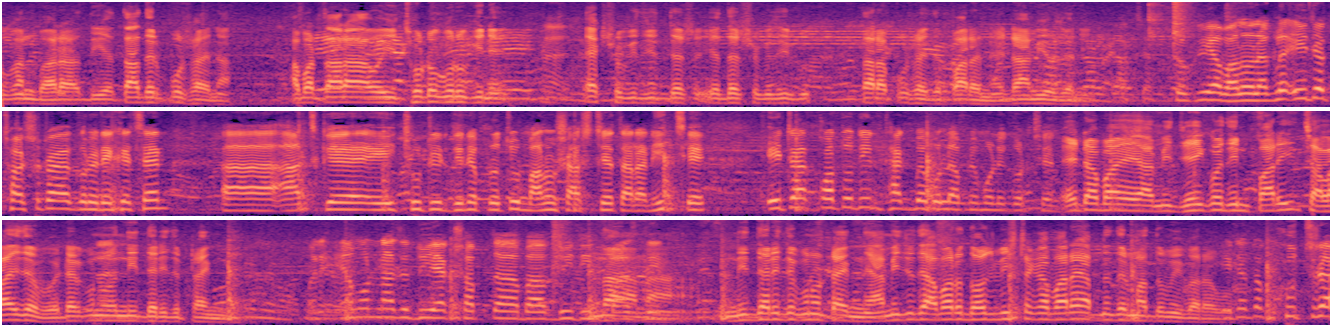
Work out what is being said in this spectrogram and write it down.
দোকান ভাড়া দিয়ে তাদের পোষায় না। আবার তারা ওই ছোট গরু কিনে। একশো কেজির দেড়শো দেড়শো কেজির তারা পোষাইতে পারে না এটা আমিও জানি। প্রক্রিয়া ভালো লাগল। এই যে ছয়শো টাকা করে রেখেছেন আজকে এই ছুটির দিনে প্রচুর মানুষ আসছে তারা নিচ্ছে। এটা কতদিন থাকবে বলে আপনি মনে করছেন? এটা ভাই আমি যেই কদিন পারি চালাই যাব এটার কোনো নির্ধারিত টাইম নেই। মানে এমন না যে দুই এক সপ্তাহ বা দুই দিন না পাঁচ দিন? নির্ধারিত কোনো টাইম নেই। আমি যদি আবারও দশ বিশ টাকা বাড়াই আপনাদের মাধ্যমেই বাড়াবো। এটা তো খুচরা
